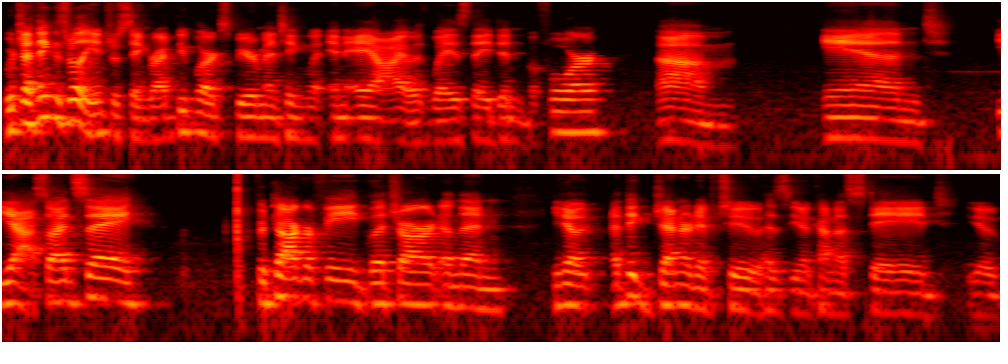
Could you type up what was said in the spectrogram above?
which I think is really interesting, right? People are experimenting in AI with ways they didn't before. Um, and yeah, so I'd say photography, glitch art, and then you know I think generative too has you know kind of stayed you know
